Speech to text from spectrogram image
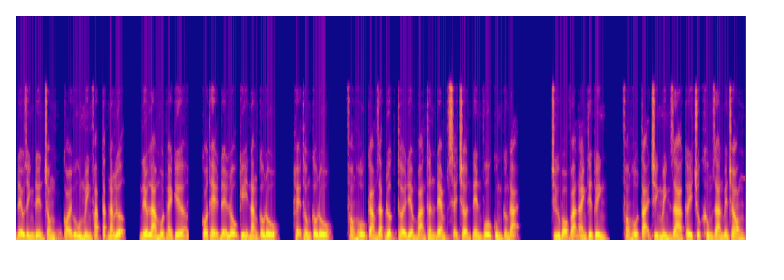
đều dính đến trong cõi u minh pháp tắc năng lượng, nếu là một ngày kia, có thể để lộ kỹ năng câu đố, hệ thống câu đố, phong hổ cảm giác được thời điểm bản thân đem sẽ trở nên vô cùng cường đại. Trừ bỏ vạn ảnh thiên kinh, phong hổ tại chính mình ra cây trúc không gian bên trong,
